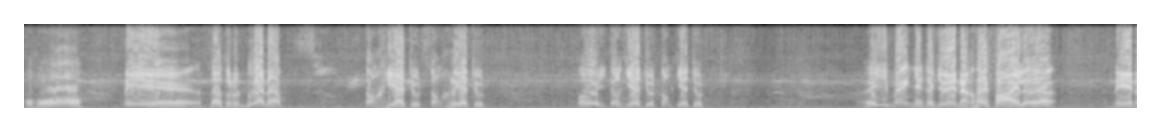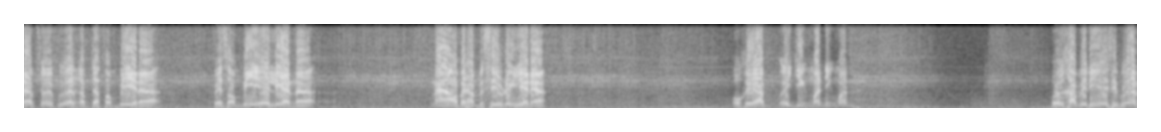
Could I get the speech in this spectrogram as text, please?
โอ้โห นี่สนับสนุนเพื่อนนะครับ ต้องเคลียร์จุดต้องเคลียร์จุด เอ้ยต้องเคลียร์จุดต้องเคลียร์จุด เอ้ยแม่งยังกับอยู่ในหนังไซไฟเลยอะนี่นะครับช่วยเพื่อนกำจัดซอมบี้นะ เป็นซอมบี้เอเลี่ยนนะน่าเอาไปทำเป็นซีรีส์เนี่ย โอเคครับเอ้ยยิงมันยิงมัน เฮ้ยขับไปดีสิเพื่อน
